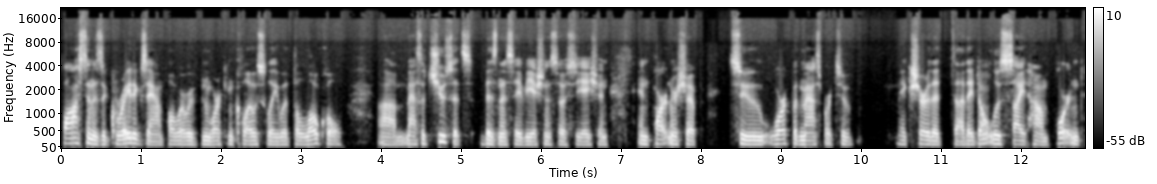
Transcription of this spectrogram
Boston is a great example where we've been working closely with the local um, Massachusetts Business Aviation Association in partnership to work with Massport to make sure that uh, they don't lose sight how important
